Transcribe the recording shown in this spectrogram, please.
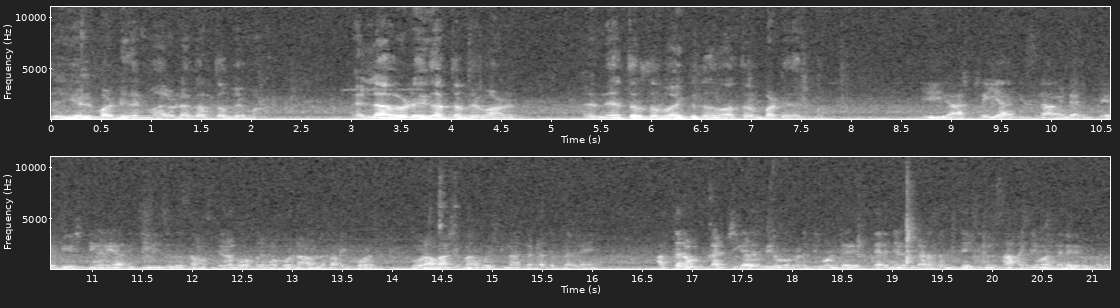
ചെയ്യൽ പണ്ഡിതന്മാരുടെ കർത്തവ്യമാണ്. എല്ലാവരുടെയും കർത്തവ്യമാണ്. നേതൃത്വം വഹിക്കുന്നത് മാത്രം പണ്ഡിതന്മാർ. ഈ രാഷ്ട്രീയ ഇസ്ലാമിന്റെ ഭീഷണികളെ അതിജീവിച്ചത് സമസ്തയുടെ പ്രവർത്തനങ്ങൾ കൊണ്ടാണെന്ന് പറയുമ്പോൾ നൂറാം വാർഷികം ആഘോഷിക്കുന്ന ആ ഘട്ടത്തിൽ തന്നെ അത്തരം കക്ഷികളെ ഉപയോഗപ്പെടുത്തിക്കൊണ്ട് തെരഞ്ഞെടുപ്പ് നടത്താൻ വിജയിക്കുന്ന ഒരു സാഹചര്യമാണ് നിലവിലുള്ളത്.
